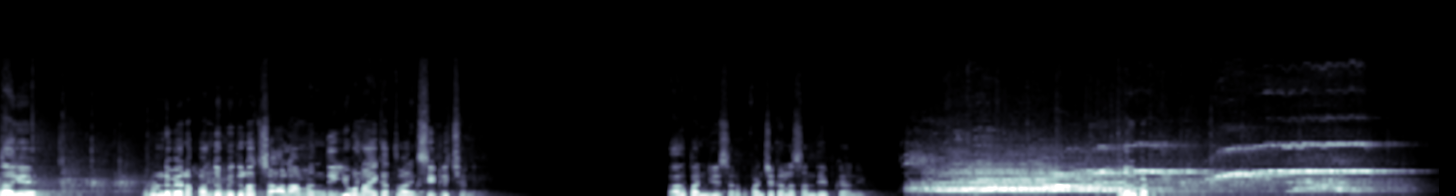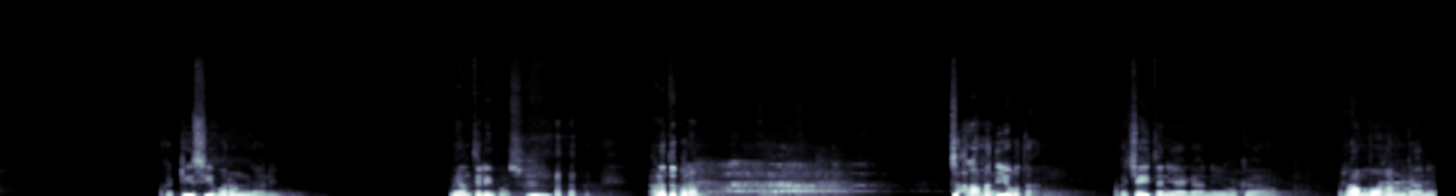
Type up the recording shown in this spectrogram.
అలాగే రెండు వేల పంతొమ్మిదిలో చాలామంది యువ నాయకత్వానికి సీట్లు ఇచ్చాను నేను. బాగా పనిచేశారు ఒక పంచకర్ల సందీప్ కానీ. నిలబడ్డా ఒక టీసీ వరుణ్ కానీ. మేము తెలియకపోవచ్చు. అనంతపురం. చాలామంది యువత ఒక చైతన్య కానీ ఒక రామ్మోహన్ కానీ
